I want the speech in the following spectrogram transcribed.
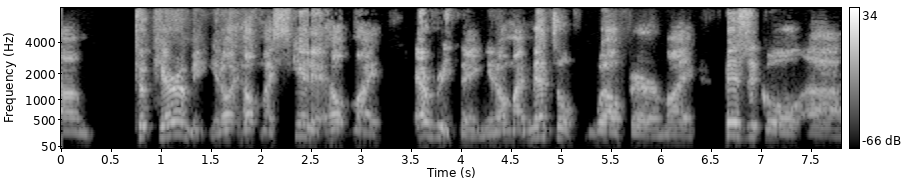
um, took care of me. You know, it helped my skin, it helped my everything. You know, my mental welfare, my physical uh,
